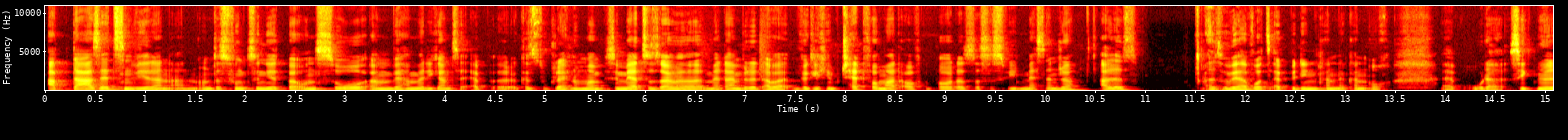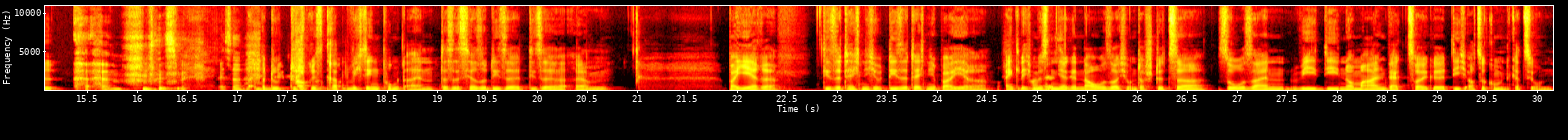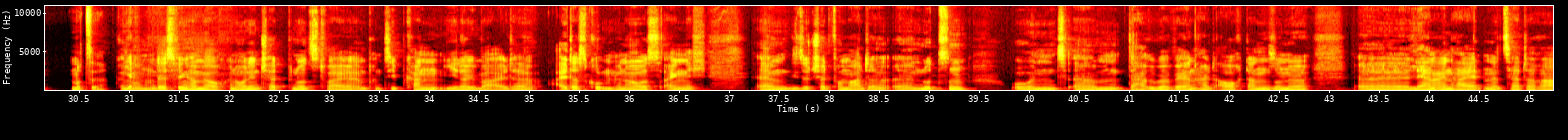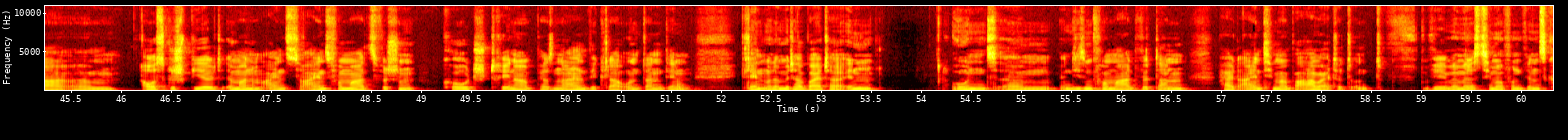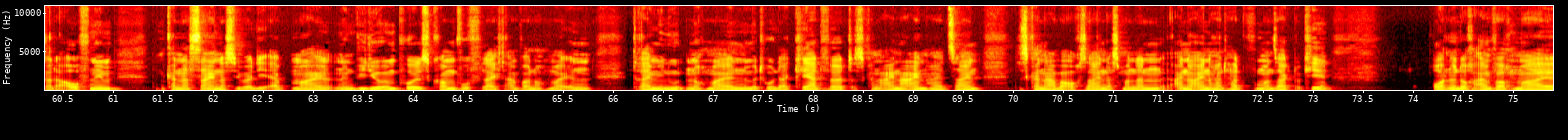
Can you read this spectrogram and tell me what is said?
ab da setzen wir dann an. Und das funktioniert bei uns so. Ähm, wir haben ja die ganze App, äh, kannst du gleich nochmal ein bisschen mehr zu sagen, mehr dein Bild, aber wirklich im Chat-Format aufgebaut. Also das ist wie ein Messenger, alles. Also wer WhatsApp bedienen kann, der kann auch äh, oder Signal, äh, das wäre besser. Aber du, du sprichst gerade einen wichtigen Punkt ein. Das ist ja so diese, diese ähm, Barriere, diese technische, diese Technikbarriere. Eigentlich okay. müssen ja genau solche Unterstützer so sein wie die normalen Werkzeuge, die ich auch zur Kommunikation nutze. Genau. Ja. Und deswegen haben wir auch genau den Chat benutzt, weil im Prinzip kann jeder über alte Altersgruppen hinaus eigentlich ähm, diese Chatformate äh, nutzen. Und ähm, darüber werden halt auch dann so eine äh, Lerneinheiten etc. Ähm, ausgespielt, immer in einem 1 zu 1 Format zwischen Coach, Trainer, Personalentwickler und dann den Klienten oder MitarbeiterInnen. Und ähm, in diesem Format wird dann halt ein Thema bearbeitet. Und wie, wenn wir das Thema von Vince gerade aufnehmen, dann kann das sein, dass über die App mal ein Videoimpuls kommt, wo vielleicht einfach nochmal in drei Minuten nochmal eine Methode erklärt wird. Das kann eine Einheit sein. Das kann aber auch sein, dass man dann eine Einheit hat, wo man sagt, okay, ordne doch einfach mal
